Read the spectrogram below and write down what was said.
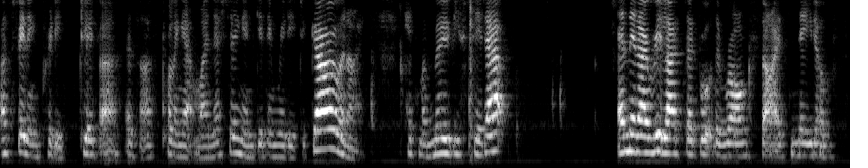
I was feeling pretty clever as I was pulling out my knitting and getting ready to go. And I had my movie set up. And then I realized I brought the wrong size needles.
